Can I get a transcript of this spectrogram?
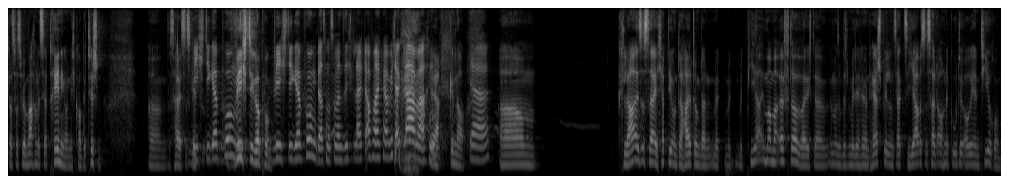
das, was wir machen, ist ja Training und nicht Competition. Ähm, das heißt, es geht. Wichtiger Punkt. Wichtiger Punkt. Wichtiger Punkt. Das muss man sich vielleicht auch manchmal wieder klar machen. ja, genau. Ja. Ähm, klar ist es da, ich habe die Unterhaltung dann mit, mit, mit Pia immer mal öfter, weil ich da immer so ein bisschen mit ihr hin und her spiele und sagt sie, ja, aber es ist halt auch eine gute Orientierung.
